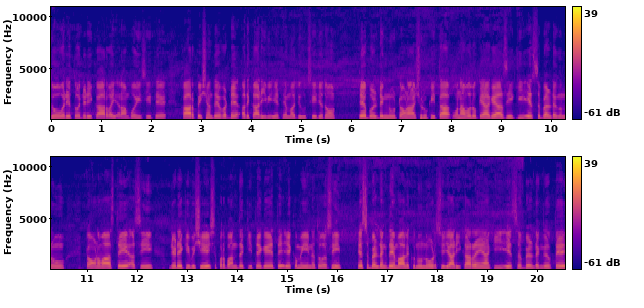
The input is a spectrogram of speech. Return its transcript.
2 ਵਜੇ ਤੋਂ ਜਿਹੜੀ ਕਾਰਵਾਈ ਆਰੰਭ ਹੋਈ ਸੀ ਤੇ ਕਾਰਪੋਰੇਸ਼ਨ ਦੇ ਵੱਡੇ ਅਧਿਕਾਰੀ ਵੀ ਇੱਥੇ ਮੌਜੂਦ ਸੀ। ਜਦੋਂ ਇਹ ਬਿਲਡਿੰਗ ਨੂੰ ਢਾਉਣਾ ਸ਼ੁਰੂ ਕੀਤਾ, ਉਹਨਾਂ ਵੱਲੋਂ ਕਿਹਾ ਗਿਆ ਸੀ ਕਿ ਇਸ ਬਿਲਡਿੰਗ ਨੂੰ ਢਾਉਣ ਵਾਸਤੇ ਅਸੀਂ ਜਿਹੜੇ ਕਿ ਵਿਸ਼ੇਸ਼ ਪ੍ਰਬੰਧ ਕੀਤੇ ਗਏ ਤੇ 1 ਮਹੀਨੇ ਤੋਂ ਅਸੀਂ ਇਸ ਬਿਲਡਿੰਗ ਦੇ ਮਾਲਕ ਨੂੰ ਨੋਟਿਸ ਜਾਰੀ ਕਰ ਰਹੇ ਹਾਂ ਕਿ ਇਸ ਬਿਲਡਿੰਗ ਉੱਤੇ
